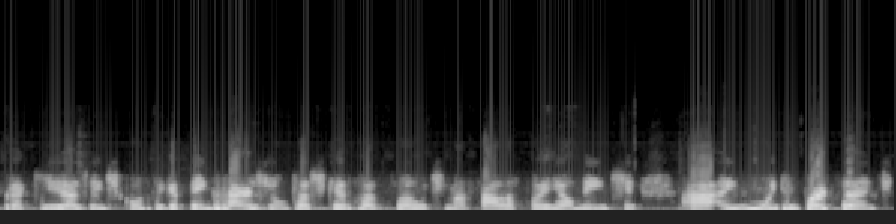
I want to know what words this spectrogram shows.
para que a gente consiga pensar junto. Acho que essa sua última fala foi realmente ah, muito importante,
